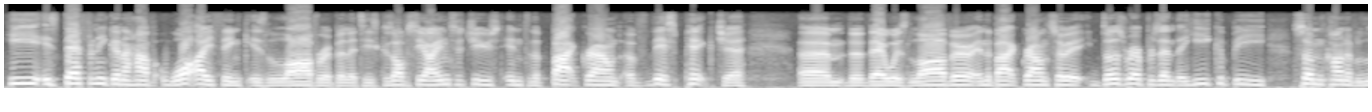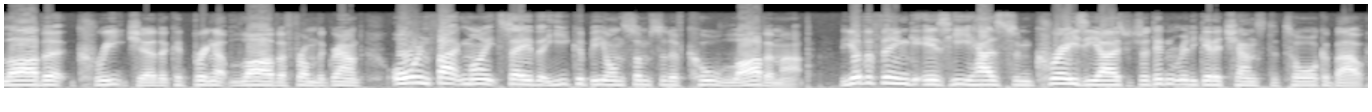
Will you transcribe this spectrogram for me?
he is definitely going to have what I think is lava abilities, because obviously I introduced into the background of this picture um, that there was lava in the background, so it does represent that he could be some kind of lava creature that could bring up lava from the ground, or in fact might say that he could be on some sort of cool lava map. The other thing is he has some crazy eyes, which I didn't really get a chance to talk about.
